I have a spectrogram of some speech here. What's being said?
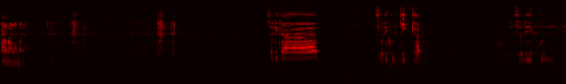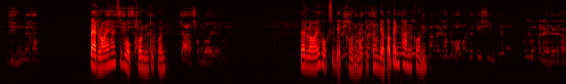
มามาแล้วมาแล้วสวัสดีครับ สวัสดีคุณกิ๊กครับ สวัสดีคุณหญิงนะครับ แปดร้อยห้าสิบหกคนทุกคน จ้าสองร้อยอะไร วะแปดร้อยหกสิบเอ็ดคนนะทุกคนเดี๋ยวก็เป็นพันคนมากเลยครับเราออกมาตั้งแต่ตีสี่ยังไม่ลงไปไหนเลยนะครับ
